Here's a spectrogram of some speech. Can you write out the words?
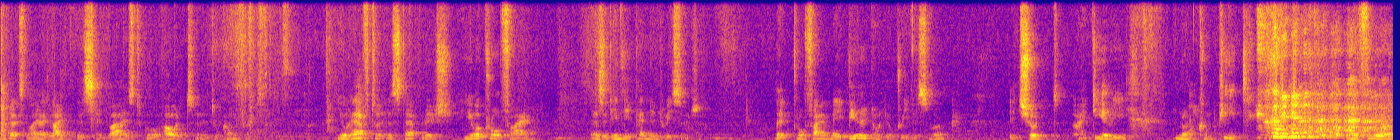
and that's why I like this advice to go out uh, to conferences. You have to establish your profile as an independent researcher. That profile may build on your previous work. It should ideally not compete with your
